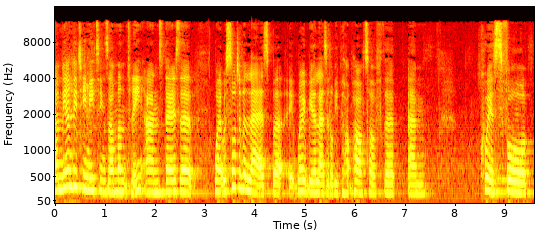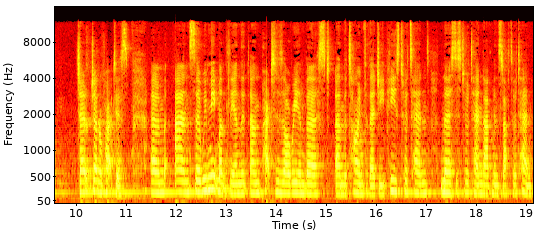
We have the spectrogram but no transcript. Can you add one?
Um, the MDT meetings are monthly, and there's a well, it was sort of a les, but it won't be a les. It'll be part of the um, quiz for general practice. Um, and so we meet monthly, and, the, and practices are reimbursed and the time for their GPs to attend, nurses to attend, admin staff to attend,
